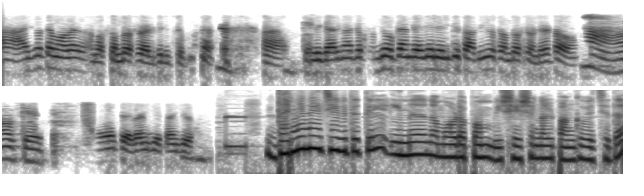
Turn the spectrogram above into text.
ആയിക്കോട്ടെ മോളെ. സന്തോഷമായിട്ട് തിരിച്ചും ഈ കാര്യങ്ങളൊക്കെ പങ്കുവെക്കാൻ കഴിഞ്ഞാൽ എനിക്ക് അതീവ സന്തോഷമുണ്ട് കേട്ടോ. Okay okay. Thank you thank you ധന്യമേ ജീവിതത്തിൽ ഇന്ന് നമ്മോടൊപ്പം വിശേഷങ്ങൾ പങ്കുവച്ചത്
